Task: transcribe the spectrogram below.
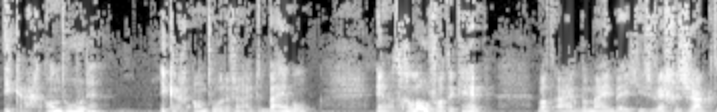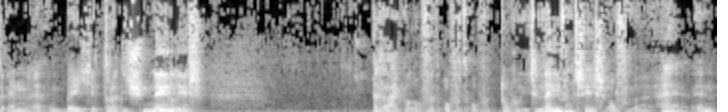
Ik krijg antwoorden. Ik krijg antwoorden vanuit de Bijbel. En dat geloof wat ik heb, wat eigenlijk bij mij een beetje is weggezakt en eh, een beetje traditioneel is. Het lijkt wel of het, of het, of het toch iets levens is. Of, eh, hè? En,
